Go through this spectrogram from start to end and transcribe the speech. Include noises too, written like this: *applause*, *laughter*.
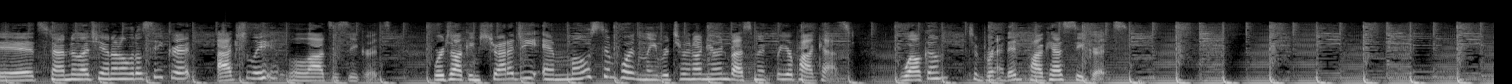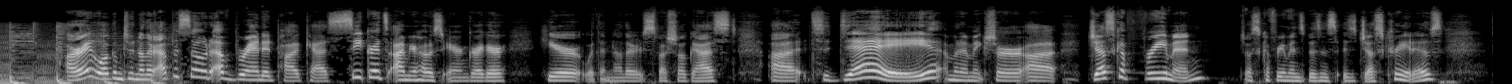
It's time to let you in on a little secret. Actually, lots of secrets. We're talking strategy and most importantly, return on your investment for your podcast. Welcome to Branded Podcast Secrets. All right, welcome to another episode of Branded Podcast Secrets. I'm your host, Erin Greger, here with another special guest. Uh, today, I'm going to make sure uh, Jessica Freeman, Jessica Freeman's business is Just Creatives.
